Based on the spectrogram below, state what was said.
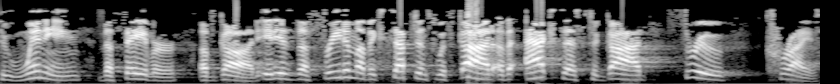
to winning the favor of God. It is the freedom of acceptance with God, of access to God through Christ.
